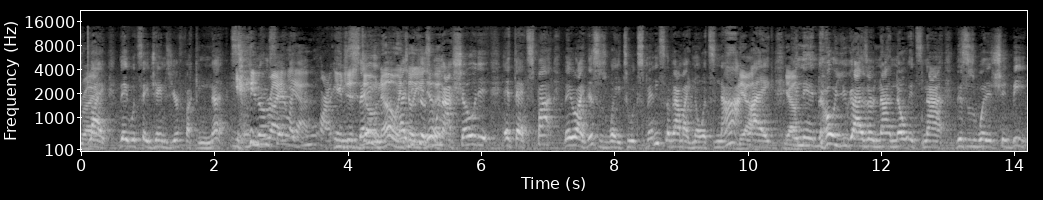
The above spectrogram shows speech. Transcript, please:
Right. like they would say, James, you're fucking nuts. You know what I'm saying? Like yeah. you are You just insane. don't know Like, until you because do when it. I showed it at that spot, they were like, "This is way too expensive." I'm like, "No, it's not." Yeah. Like, Yeah. and then no, you guys are not. No, it's not. This is what it should be.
